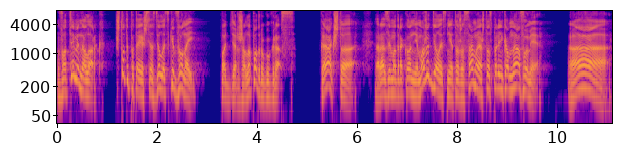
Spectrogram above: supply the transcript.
Вот именно, Ларк. Что ты пытаешься сделать с Кидзуной? Поддержала подругу Грасс. «Как что? Разве Мадракон не может делать с ней то же самое, что с пареньком на Афуме?» а, -а,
